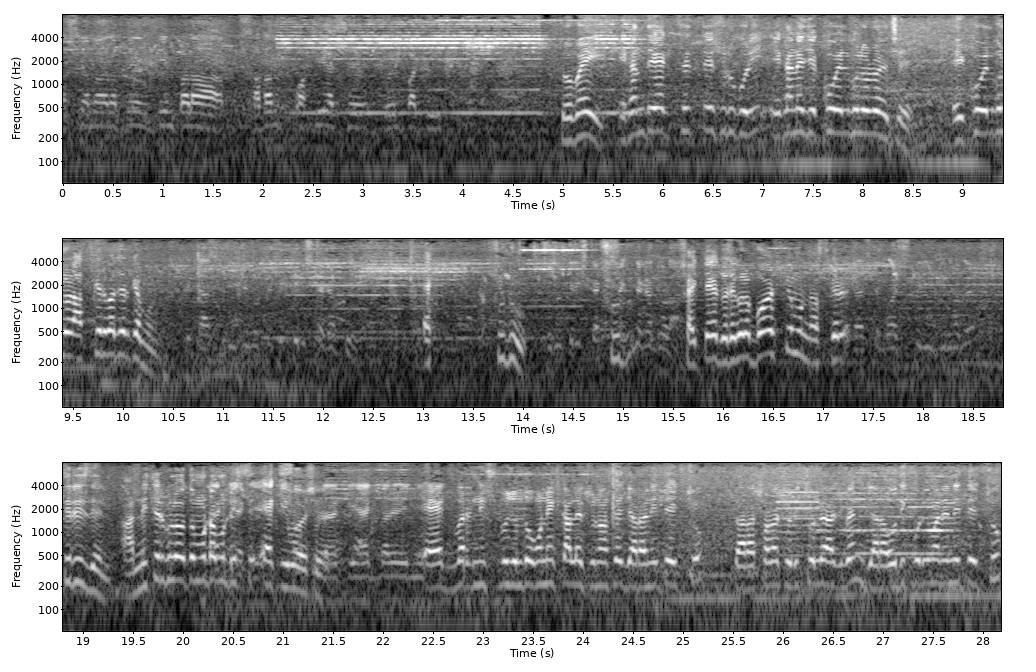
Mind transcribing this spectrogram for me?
আজকে আবার আপনার ডিম পাড়া সাদা পাখি আছে কোয়েল পাখি। তো ভাই এখান থেকে এক সাইড থেকে শুরু করি। এখানে যে কোয়েলগুলো রয়েছে এই কোয়েলগুলোর আজকের বাজার কেমন? শুধু? শুধু ষাট টাকা জোড়া। এগুলো বয়স কেমন আজকের? আজকে তিরিশ দিন আর নিচেরগুলো তো মোটামুটি একই বয়সে। একবারে নিচে। পর্যন্ত। অনেক কালেকশন আছে যারা নিতে ইচ্ছুক তারা সরাসরি চলে আসবেন। যারা অধিক পরিমাণে নিতে ইচ্ছুক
